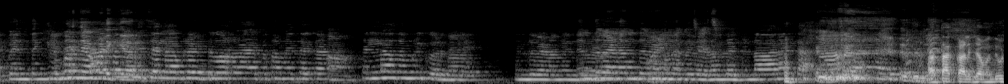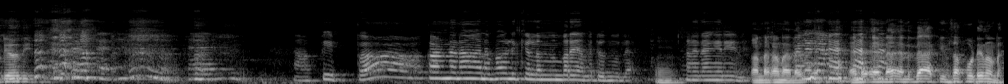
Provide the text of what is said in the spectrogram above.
ഇപ്പൊ എന്തെങ്കിലും പറഞ്ഞാൽ വിളിക്കാറില്ല ചില ബ്ലഡ് കുറവായപ്പോ സമയത്തൊക്കെ എല്ലാ ദിവസം വിളിക്കുമായിരുന്നല്ലേ? എന്ത് വേണം എന്ത് വേണം? എന്ത് വേണം എന്നൊക്കെ ബ്ലഡ് ഉണ്ടാവാനായിട്ടാ ആ തക്കാളി ചമ്മന്തി കൂട്ടിയാൽ മതി. അപ്പൊ ഇപ്പൊ കണ്ണന അങ്ങനെ വിളിക്കണമെന്നും പറയാൻ പറ്റൊന്നുമില്ല. കണ്ണൻ അങ്ങനെയാണ്. കണ്ട എന്നെ ബാക്കിങ് സപ്പോർട്ട് ചെയ്യുന്നുണ്ട്.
